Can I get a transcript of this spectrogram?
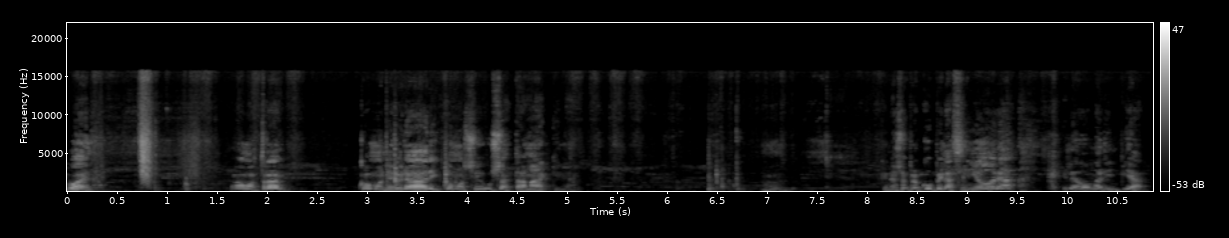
Bueno, vamos a mostrar cómo nebrar y cómo se usa esta máquina. ¿Mm? Que no se preocupe la señora, que la vamos a limpiar.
